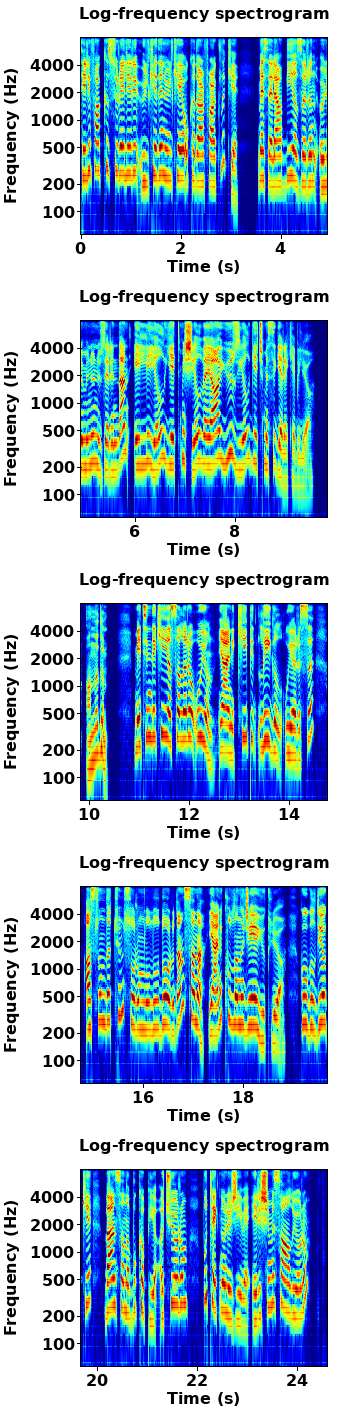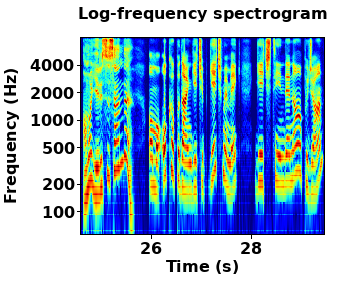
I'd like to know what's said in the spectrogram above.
Telif hakkı süreleri ülkeden ülkeye o kadar farklı ki. Mesela bir yazarın ölümünün üzerinden 50 yıl, 70 yıl veya 100 yıl geçmesi gerekebiliyor. Anladım. Metindeki yasalara uyun yani keep it legal uyarısı aslında tüm sorumluluğu doğrudan sana yani kullanıcıya yüklüyor. Google diyor ki ben sana bu kapıyı açıyorum, bu teknolojiyi ve erişimi sağlıyorum Ama yerisi sende. ama o kapıdan geçip geçmemek, geçtiğinde ne yapacağın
